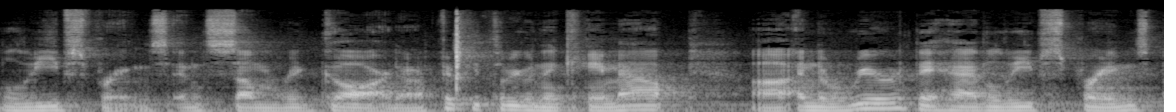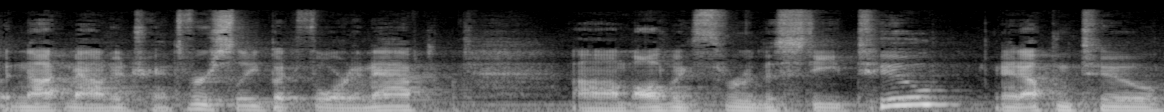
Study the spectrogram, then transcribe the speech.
leaf springs in some regard. Now, 53 when they came out, uh, in the rear, they had leaf springs, but not mounted transversely, but forward and aft um, all the way through the C2 and up until,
